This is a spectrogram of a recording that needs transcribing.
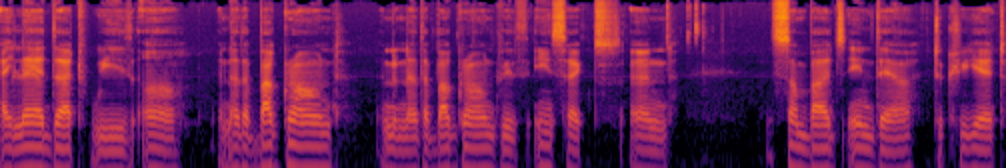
I layered that with uh, another background and another background with insects and some birds in there to create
